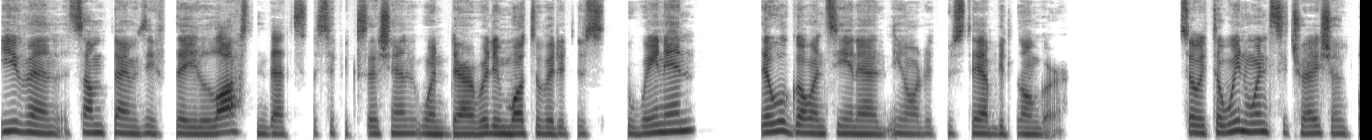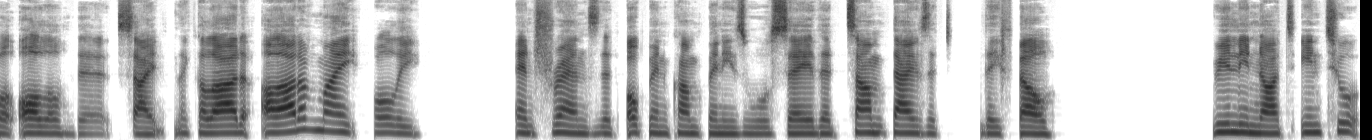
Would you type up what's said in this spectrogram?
Even sometimes if they lost in that specific session when they're really motivated to, to win in, they will go and see an ad in order to stay a bit longer. So it's a win-win situation for all of the side. Like a lot, a lot of my colleagues and friends that open companies will say that sometimes that they felt really not into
